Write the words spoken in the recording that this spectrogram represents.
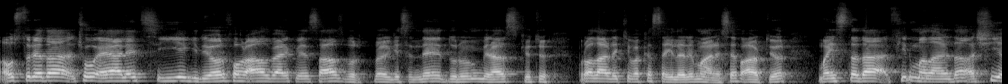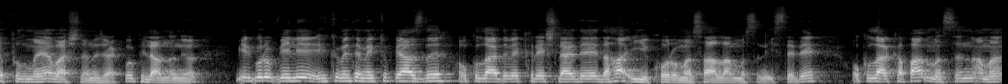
Avusturya'da çoğu eyalet iyiye gidiyor. Vorarlberg ve Salzburg bölgesinde durum biraz kötü. Buralardaki vaka sayıları maalesef artıyor. Mayıs'ta da firmalarda aşı yapılmaya başlanacak. Bu planlanıyor. Bir grup veli hükümete mektup yazdı. Okullarda ve kreşlerde daha iyi koruma sağlanmasını istedi. Okullar kapanmasın ama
